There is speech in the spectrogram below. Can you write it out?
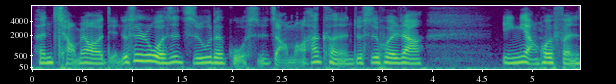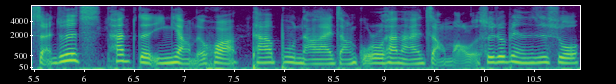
很巧妙的点，就是如果是植物的果实长毛，它可能就是会让营养会分散，就是它的营养的话，它不拿来长果肉，它拿来长毛了，所以就变成是说。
